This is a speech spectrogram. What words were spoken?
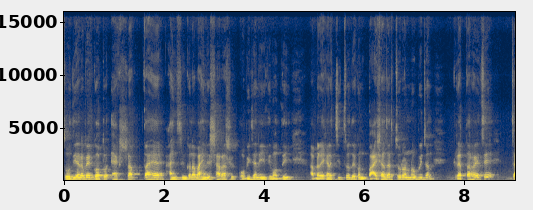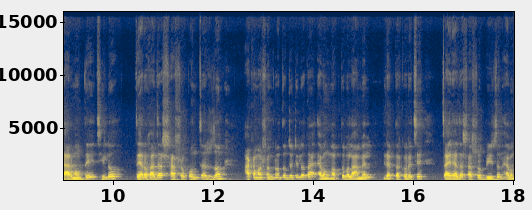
সৌদি আরবে গত এক সপ্তাহে আইন শৃঙ্খলা বাহিনীর সারা অভিযানে ইতিমধ্যেই আপনার এখানে চিত্র দেখুন, বাইশ হাজার চুরানব্বই জন গ্রেপ্তার হয়েছে, যার মধ্যে ছিল তেরো হাজার সাতশো পঞ্চাশ জন আকামা সংক্রান্ত জটিলতা এবং মক্তবল আমেল গ্রেপ্তার করেছে, চার হাজার সাতশো বিশ জন এবং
